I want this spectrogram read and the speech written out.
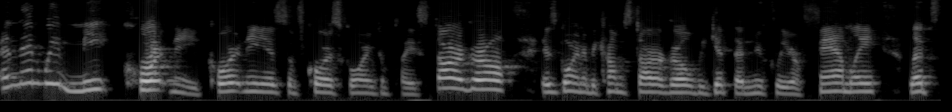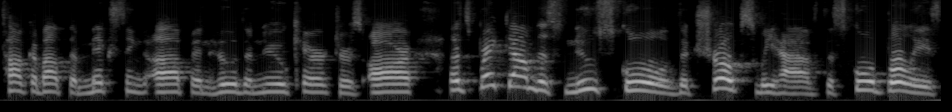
And then we meet Courtney. Courtney is, of course, going to play Stargirl, is going to become Stargirl. We get the nuclear family. Let's talk about the mixing up and who the new characters are. Let's break down this new school, the tropes we have, the school bullies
